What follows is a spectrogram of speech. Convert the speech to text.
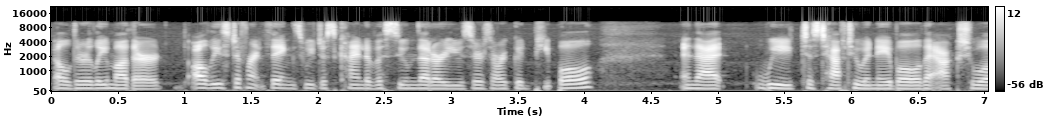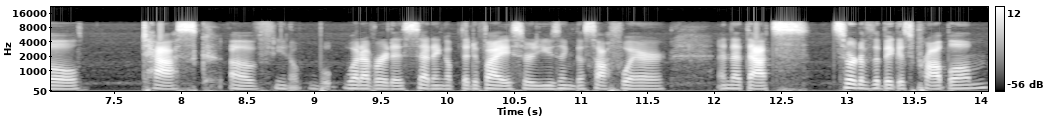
elderly mother. All these different things we just kind of assume that our users are good people and that we just have to enable the actual task of you know whatever it is setting up the device or using the software and that that's sort of the biggest problem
